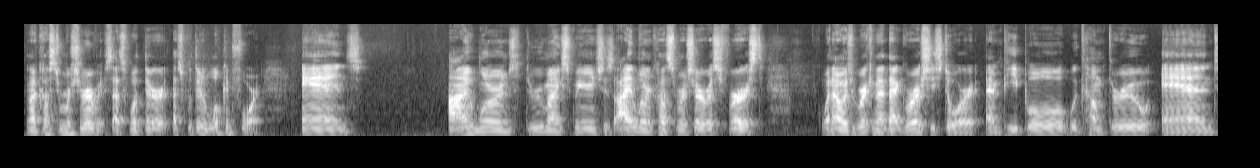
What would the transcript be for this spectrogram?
and that customer service. That's what they're that's what they're looking for. And I learned through my experiences, I learned customer service first when I was working at that grocery store and people would come through and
